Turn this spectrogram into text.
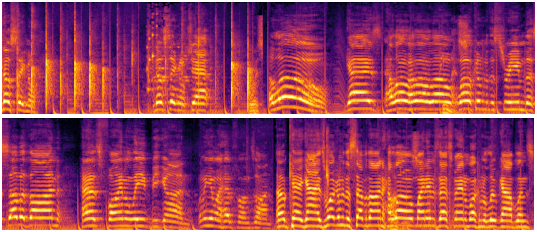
No signal. No signal, chat. Hello, guys. Hello, hello, hello. Penis. Welcome to the stream. The subathon has finally begun. Let me get my headphones on. Okay, guys. Welcome to the subathon. Hello, my name is S-Man. Welcome to Loot Goblins.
